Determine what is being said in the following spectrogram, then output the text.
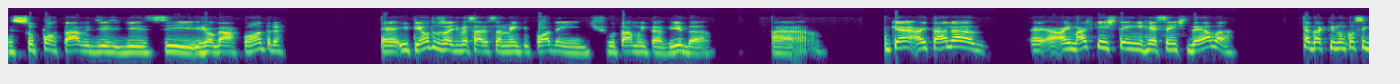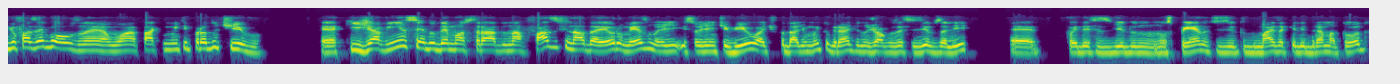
insuportável de, de se jogar contra. É, e tem outros adversários também que podem dificultar muito a vida. Ah, porque a Itália, é, a imagem que a gente tem recente dela é da que não conseguiu fazer gols, né? É um ataque muito improdutivo. É, que já vinha sendo demonstrado na fase final da Euro mesmo, isso a gente viu, a dificuldade muito grande nos jogos decisivos ali. Foi decidido nos pênaltis e tudo mais, aquele drama todo.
